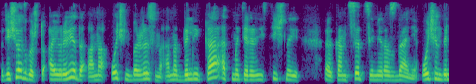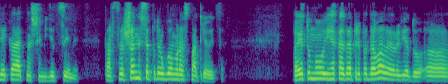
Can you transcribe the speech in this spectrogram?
Вот еще раз говорю, что аюрведа, она очень божественна, она далека от материалистичной концепции мироздания, очень далека от нашей медицины. Там совершенно все по-другому рассматривается. Поэтому я когда преподавал аюрведу, э,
